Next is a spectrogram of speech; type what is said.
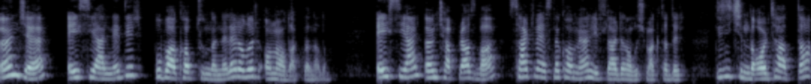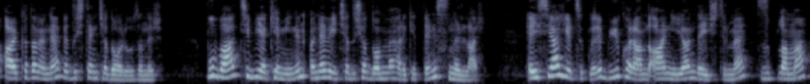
Önce ACL nedir? Bu bağ koptuğunda neler olur? Ona odaklanalım. ACL ön çapraz bağ, sert ve esnek olmayan liflerden oluşmaktadır. Diz içinde orta hatta arkadan öne ve dıştan içe doğru uzanır. Bu bağ tibia kemiğinin öne ve içe dışa dönme hareketlerini sınırlar. ACL yırtıkları büyük oranda ani yön değiştirme, zıplama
